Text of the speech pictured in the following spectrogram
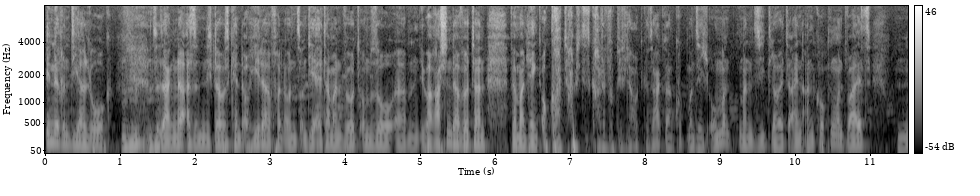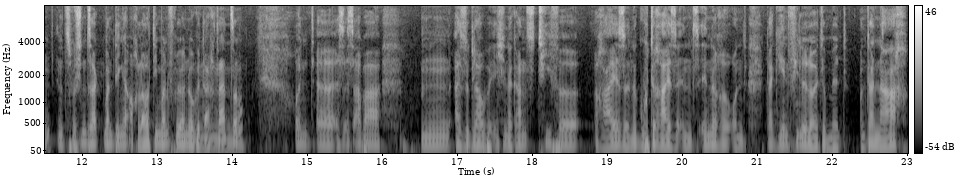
inneren Dialog. Sozusagen, ne? Also ich glaube, es kennt auch jeder von uns und je älter man wird, umso ähm, überraschender wird dann, wenn man denkt, oh Gott, habe ich das gerade wirklich laut gesagt? Dann guckt man sich um und man sieht Leute einen angucken und weiß, hm, inzwischen sagt man Dinge auch laut, die man früher nur gedacht hat. So. Und äh, es ist aber, mh, also glaube ich, eine ganz tiefe Reise, eine gute Reise ins Innere und da gehen viele Leute mit. Und danach,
